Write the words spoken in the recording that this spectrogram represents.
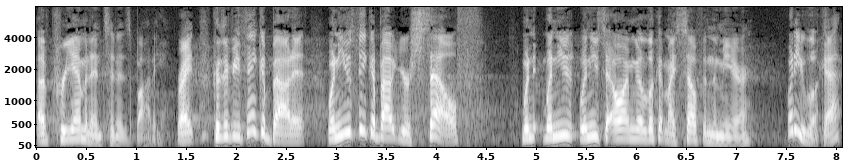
of preeminence in his body, right? Because if you think about it, when you think about yourself, when, when, you, when you say, oh, I'm going to look at myself in the mirror, what do you look at?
